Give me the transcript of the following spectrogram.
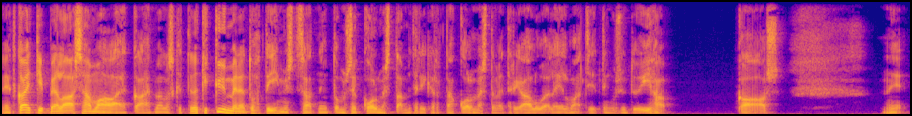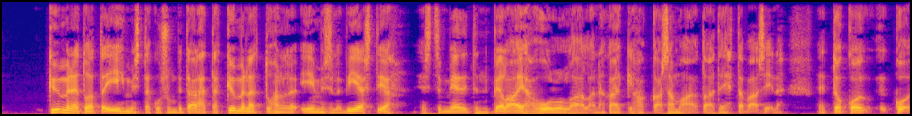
Niin, kaikki pelaa samaan aikaan. Että me laskettiin, että 10 000 ihmistä saat niin tuommoisen 300 metriä kertaa 300 metriä alueelle ilman, että siitä niin syntyy ihan kaos. Niin 10 000 ihmistä, kun sun pitää lähettää 10 000 ihmiselle viestiä, ja sitten mietit, että ne pelaa ihan hullulla lailla, ja ne kaikki hakkaa samaa jotain tehtävää siinä. Että ko, ko,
